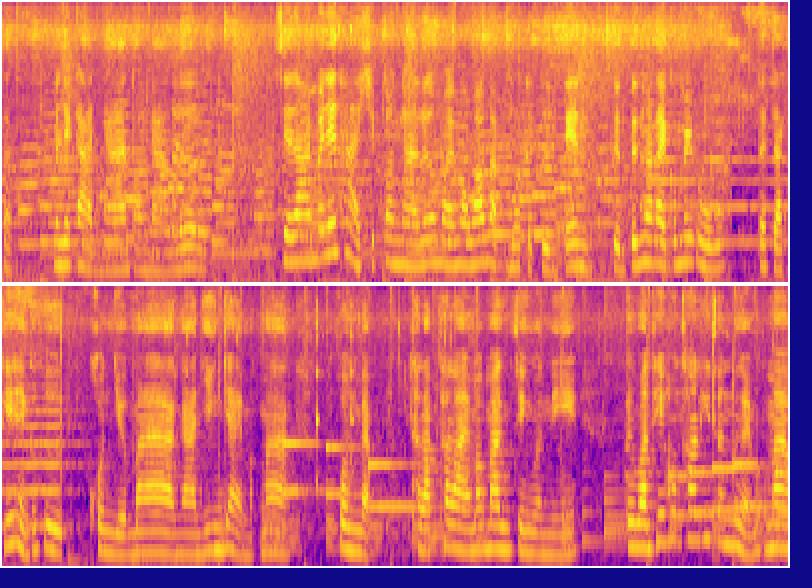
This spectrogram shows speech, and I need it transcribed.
แบบบรรยากาศงานตอนงานเลิก เสียดายไม่ได้ถ่ายคลิปตอนงานเริ่มไว้เพราะว่าแบบมัวแต่ตื่นเต้น ตื่นเต้นอะไรก็ไม่รู้ แต่จากที่เห็นก็คือคนเยอะมาก งานยิ่งใหญ่มากๆ คนแบบทะลักทลายมากๆจริงๆวันนี้ เป็นวันที่ค่อนข้างที่จะเหนื่อยมาก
